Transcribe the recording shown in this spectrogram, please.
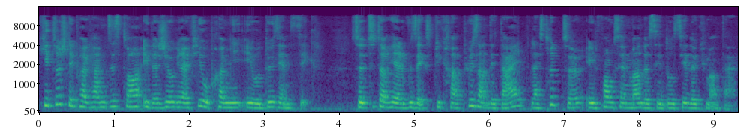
qui touchent les programmes d'histoire et de géographie au premier et au deuxième cycle. Ce tutoriel vous expliquera plus en détail la structure et le fonctionnement de ces dossiers documentaires.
